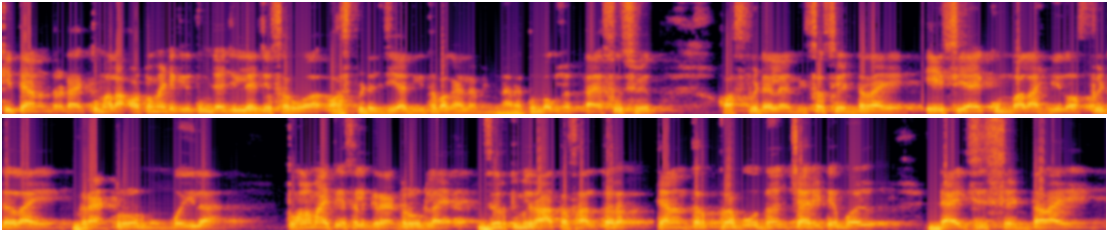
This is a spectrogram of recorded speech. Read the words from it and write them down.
की त्यानंतर डायरेक्ट तुम्हाला ऑटोमॅटिकली तुमच्या जिल्ह्याचे सर्व हॉस्पिटलची यादी इथं बघायला मिळणार आहे. तुम्ही बघू शकता Sushrut hospital and research centre आहे A C I Cumballa hill hospital आहे ग्रँट रोड मुंबईला. तुम्हाला माहिती असेल ग्रँट रोडला जर तुम्ही राहत असाल तर त्यानंतर प्रबोधन चॅरिटेबल डायलिसिस सेंटर आहे.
